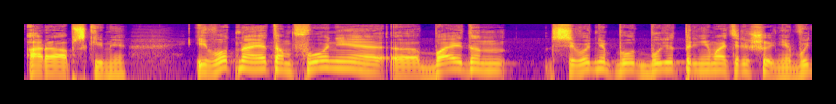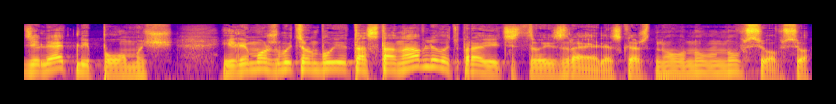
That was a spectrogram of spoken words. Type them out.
арабскими. И вот на этом фоне э, Байден сегодня будет принимать решение, выделять ли помощь, или, может быть, он будет останавливать правительство Израиля, скажет, ну, ну, ну все, все,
